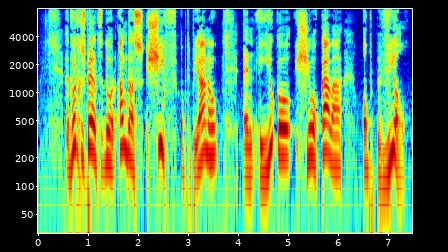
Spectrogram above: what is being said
Het wordt gespeeld door Andas Schief op de piano en Yuko Shiokawa op viool.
